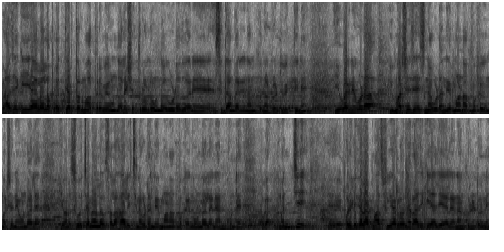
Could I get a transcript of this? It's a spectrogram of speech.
రాజకీయాలలో ప్రత్యర్థులు మాత్రమే ఉండాలి శత్రువులు ఉండకూడదు అనే సిద్ధాంతాన్ని నమ్ముకున్నటువంటి వ్యక్తిని ఎవరిని కూడా విమర్శ చేసినా కూడా నిర్మాణాత్మక విమర్శనే ఉండాలి. ఏమైనా సూచనలు సలహాలు ఇచ్చినా కూడా నిర్మాణాత్మకంగా ఉండాలని అనుకుంటే ఒక మంచి పొలిటికల్ అట్మాస్ఫియర్లోనే రాజకీయాలు చేయాలని అనుకునేటోని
